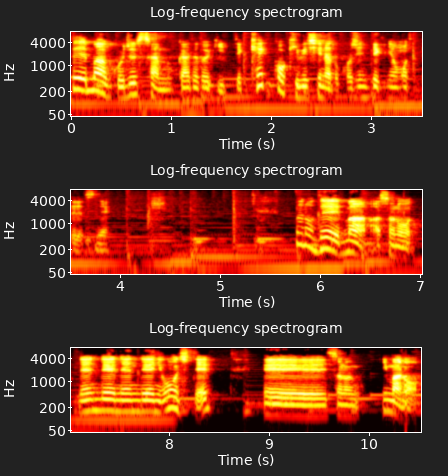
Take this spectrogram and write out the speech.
で、まあ、50歳を迎えた時って結構厳しいなと個人的に思っててですね。なので、まあ、その年齢年齢に応じて、えー、その今の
